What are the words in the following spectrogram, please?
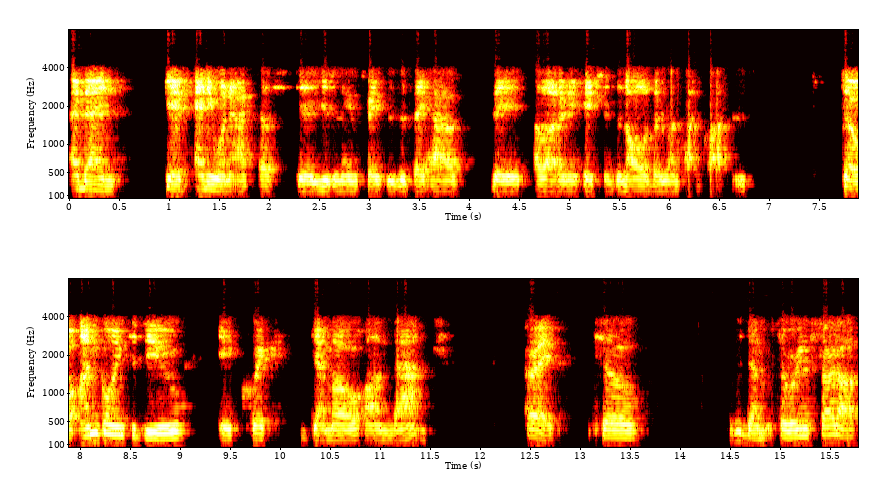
And then give anyone access to user namespaces if they have the allowed annotations in all of their runtime classes. So I'm going to do a quick demo on that. All right, so the demo, so we're going to start off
